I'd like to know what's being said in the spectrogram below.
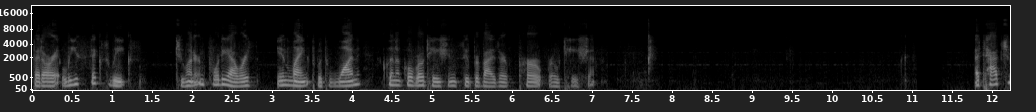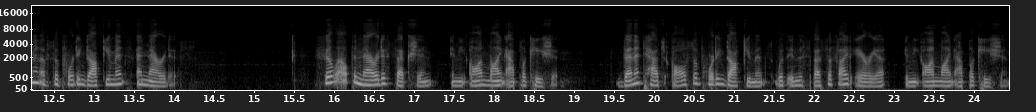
that are at least six weeks, 240 hours in length with one clinical rotation supervisor per rotation. Attachment of supporting documents and narratives. Fill out the narrative section in the online application. Then attach all supporting documents within the specified area in the online application.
